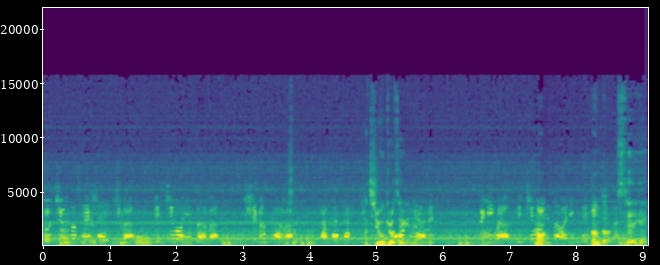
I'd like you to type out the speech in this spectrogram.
途中の停車駅は越後湯沢渋川よいしょ高崎85キロ制限ね。大宮です次は越後湯沢に停車しなんだ制限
